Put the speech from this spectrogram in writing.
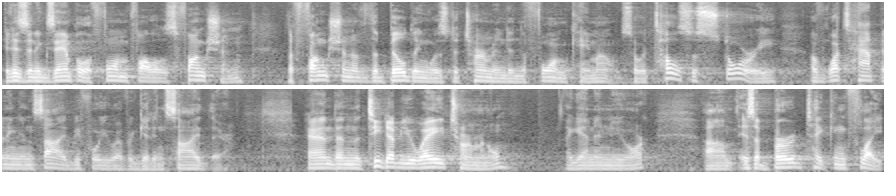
It is an example of form follows function. The function of the building was determined and the form came out. So it tells a story of what's happening inside before you ever get inside there. And then the TWA terminal, again in New York, um, is a bird taking flight.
